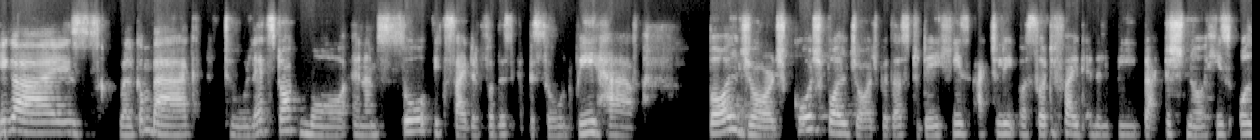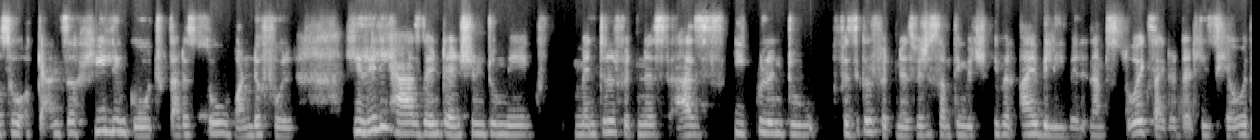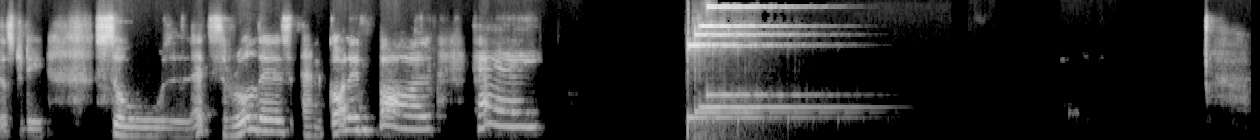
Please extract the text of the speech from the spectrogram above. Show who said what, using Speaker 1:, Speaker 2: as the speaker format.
Speaker 1: Hey guys, welcome back to Let's Talk More. And I'm so excited for this episode. We have Paul George, Coach Paul George, with us today. He's actually a certified NLP practitioner. He's also a cancer healing coach. That is so wonderful. He really has the intention to make mental fitness as equivalent to physical fitness, which is something which even I believe in. And I'm so excited that he's here with us today. So let's roll this and call in Paul. Hey.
